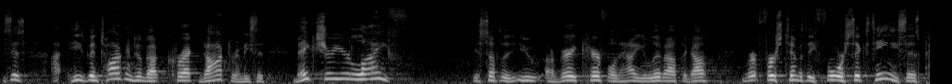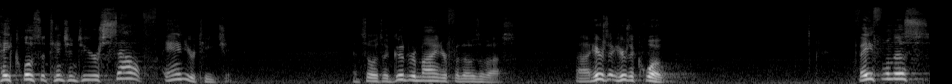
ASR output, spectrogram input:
He says, he's been talking to him about correct doctrine. He says, make sure your life is something that you are very careful in how you live out the gospel. 1 Timothy 4.16, he says, pay close attention to yourself and your teaching. And so it's a good reminder for those of us. Uh, here's, a, here's a quote Faithfulness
